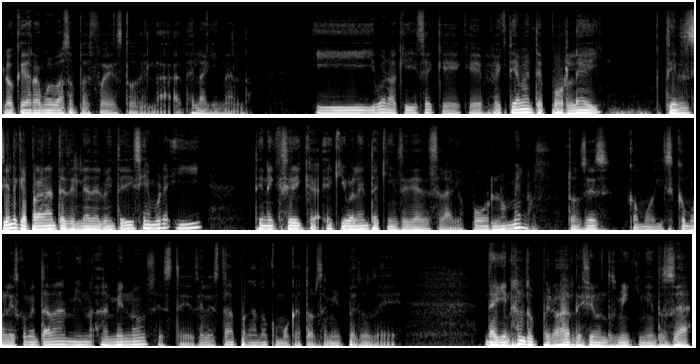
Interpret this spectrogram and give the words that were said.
lo que derramó el vaso pues fue esto de la, del aguinaldo. Y, bueno, aquí dice que, efectivamente por ley se tiene que pagar antes del día del 20 de diciembre y tiene que ser equivalente a 15 días de salario, por lo menos. Entonces, como, dice, como les comentaba, al menos este, se le estaba pagando como 14 mil pesos de, de aguinaldo, pero ahora recibieron 2.500. O sea,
